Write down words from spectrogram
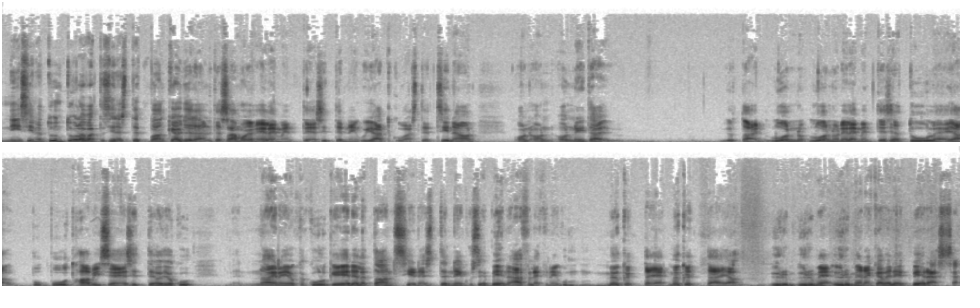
Niin siinä tuntuu olevan, että siinä sitten vaan käytetään niitä samoja elementtejä sitten niin kuin jatkuvasti. Että siinä on, on, on, on niitä jotain luonnon, luonnon elementtejä, siellä tuulee ja pu- puut havisee ja sitten on joku nainen, joka kulkee edellä tanssien ja sitten niin kuin se Ben Affleck niin kuin mököttää, mököttää ja yr, yrmeä, yrmeänä kävelee perässä.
